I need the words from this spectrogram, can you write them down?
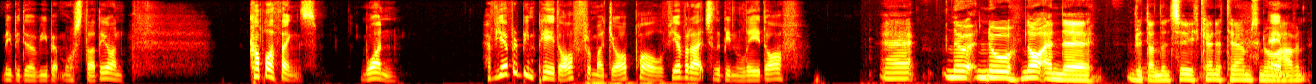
maybe do a wee bit more study on. Couple of things. One, have you ever been paid off from a job, Paul? Have you ever actually been laid off? Uh, no, no, not in the redundancy kind of terms. No, um, I haven't.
